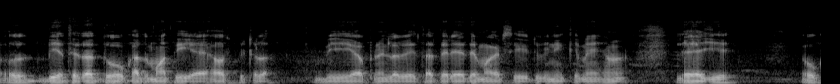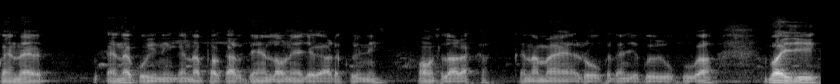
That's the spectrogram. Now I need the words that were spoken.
ਉਹ ਵੀ ਇੱਥੇ ਤਾਂ ਦੋ ਕਦਮਾਂ ਤੇ ਹੀ ਹੈ ਹਸਪੀਟਲ ਵੀ ਆਪਣੇ ਲਵੇ ਤਾਂ ਤੇਰੇ ਤੇ, ਮਗਰ ਸੀਟ ਵੀ ਨਹੀਂ ਕਿਵੇਂ ਹੁਣ ਲੈ ਜਾਈਏ। ਉਹ ਕਹਿੰਦਾ ਕਹਿੰਦਾ ਕੋਈ ਨਹੀਂ, ਕਹਿੰਦਾ ਆਪਾਂ ਕਰਦੇ ਆਂ ਲਾਉਣੇ ਆ ਜਗਾੜ, ਕੋਈ ਨਹੀਂ। ਹੌਸਲਾ ਰੱਖ। ਕਹਿੰਦਾ ਮੈਂ ਰੋਕਦਾ ਜੇ ਕੋਈ ਰੋਕੂਗਾ। ਬਾਈ ਜੀ,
